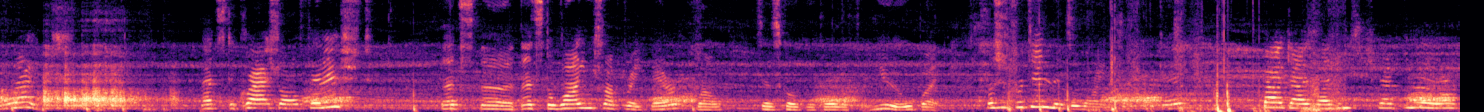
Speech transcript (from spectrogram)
Alright. That's the crash all finished. That's the that's the wine truck right there. Well, it says Coca-Cola for you, but let's just pretend it's a wine truck, okay? Bye guys, like and subscribe for more.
